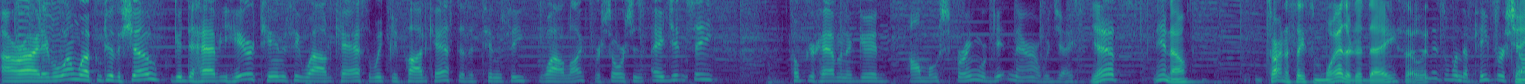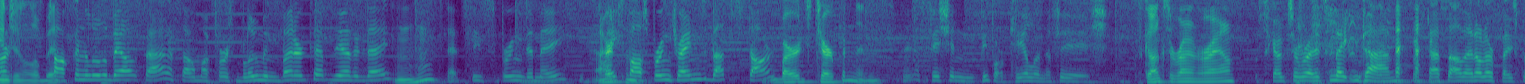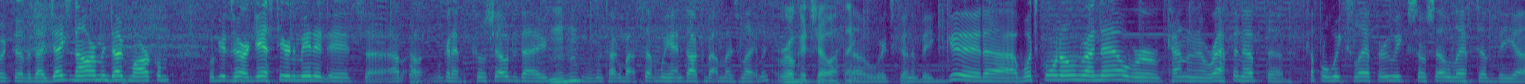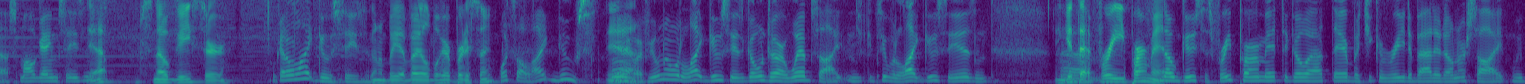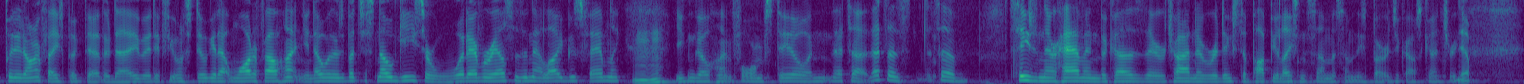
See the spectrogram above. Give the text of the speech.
All right, everyone, welcome to the show. Good to have you here. Tennessee Wildcast, the weekly podcast of the Tennessee Wildlife Resources Agency. Hope you're having a good almost spring. We're getting there, aren't we, Jason? Yeah, it's you know starting to see some weather today, so this is when the peepers changing start a little bit. talking a little bit outside. I saw my first blooming buttercup the other day. Mm-hmm. That's the spring to me. I Baseball spring training's about to start. birds chirping and Yeah, fishing, people are killing the fish. skunks are running around. Skunks are running. It's mating time. I saw that on our Facebook the other day. Jason Harmon, Doug Markham. We'll get to our guest here in a minute. It's uh, I, I, we're gonna have a cool show today. Mhm. We're gonna talk about something we hadn't talked about much lately. A real good show, I think. So it's going to be good. Uh, what's going on right now? We're kind of wrapping up the couple of weeks left, three weeks or so left of the uh, small game seasons. yep, snow geese are We've got a light goose season. going to be available here pretty soon. What's a light goose? Yeah. If you don't know what a light goose is, go into our website and you can see what a light goose is and And get that Um, free permit. Snow Goose is free permit to go out there, but you can read about it on our site. We put it on our Facebook the other day. But if you want to still get out and waterfowl hunting, you know where there's a bunch of snow geese or whatever else is in that light goose family, Mhm. you can go hunt for them still. And that's a that's a that's a season they're having because they're trying to reduce the population of some of some of these birds across country. Yep.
